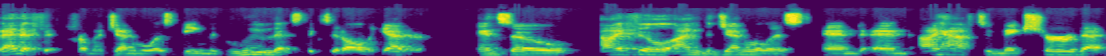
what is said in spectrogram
benefit from a generalist being the glue that sticks it all together. And so I feel I'm the generalist, and and I have to make sure that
